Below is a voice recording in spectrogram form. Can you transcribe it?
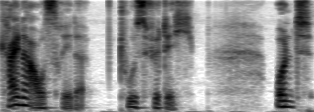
Keine Ausrede, tu es für dich. Und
